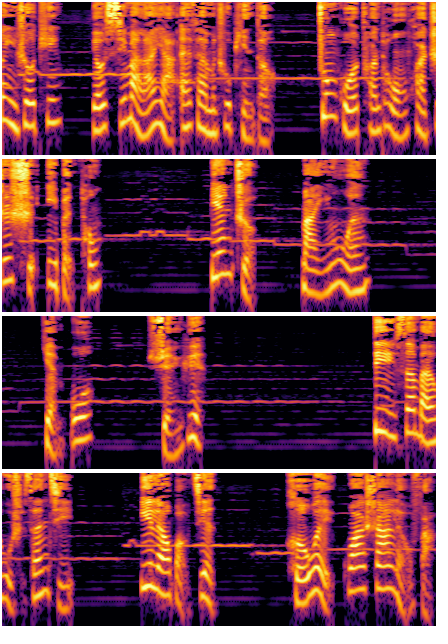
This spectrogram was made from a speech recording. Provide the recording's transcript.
欢迎收听由喜马拉雅 FM 出品的《中国传统文化知识一本通》，编者马迎文，演播玄月。第三百五十三集：医疗保健，何谓刮痧疗法？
